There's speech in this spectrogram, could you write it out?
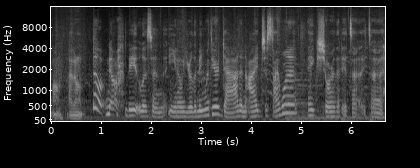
Mom, I don't. No, no. Be, listen, you know, you're living with your dad, and I just, I want to make sure that it's a, it's a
